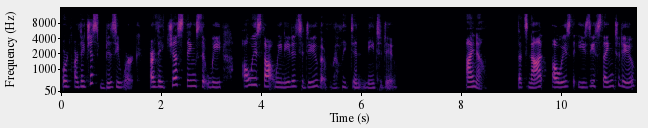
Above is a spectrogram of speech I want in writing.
Or are they just busy work? Are they just things that we always thought we needed to do, but really didn't need to do? I know that's not always the easiest thing to do,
